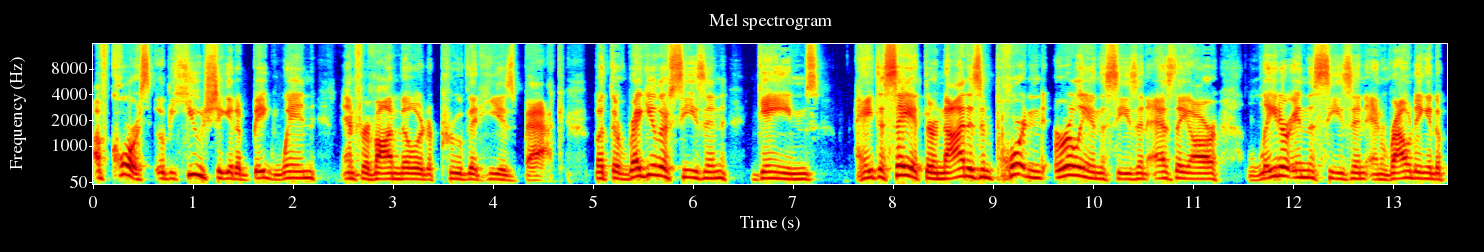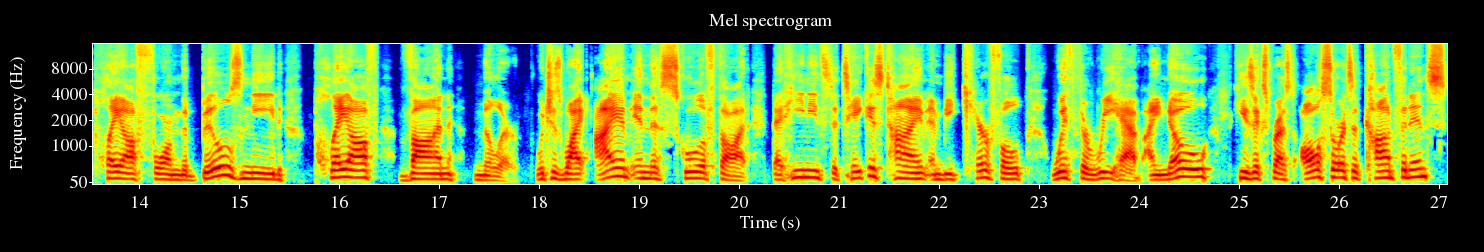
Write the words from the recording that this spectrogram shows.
of course, it would be huge to get a big win and for Von Miller to prove that he is back. But the regular season games I hate to say it, they're not as important early in the season as they are later in the season and rounding into playoff form. The Bills need playoff Von Miller which is why I am in this school of thought that he needs to take his time and be careful with the rehab. I know he's expressed all sorts of confidence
